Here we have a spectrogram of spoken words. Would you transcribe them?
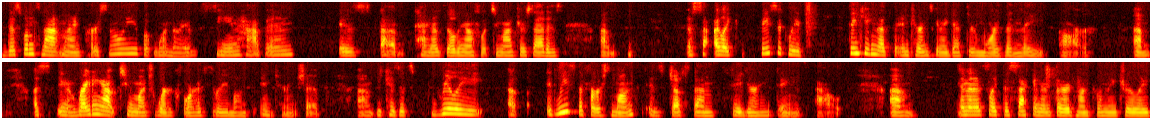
this one's not mine personally, but one that I've seen happen is uh, kind of building off what Sumantro said is um, I like basically thinking that the intern's going to get through more than they are. Um, a, you know, writing out too much work for a three month internship um, because it's really a, at least the first month is just them figuring things out. Um, and then it's like the second and third month when they truly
